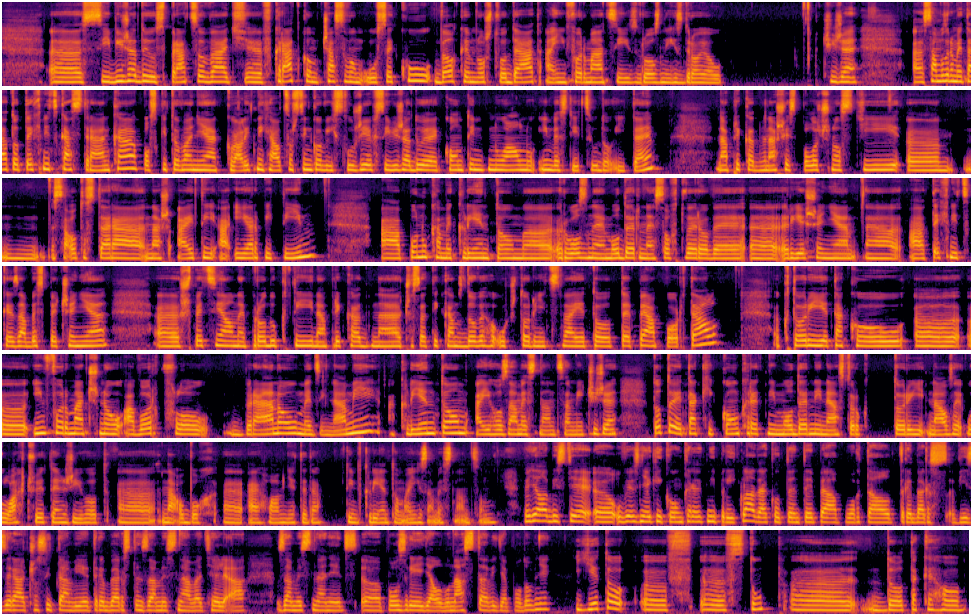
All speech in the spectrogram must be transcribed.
si vyžadujú spracovať v krátkom časovom úseku veľké množstvo dát a informácií z rôznych zdrojov. Čiže a samozrejme táto technická stránka poskytovania kvalitných outsourcingových služieb si vyžaduje kontinuálnu investíciu do IT. Napríklad v našej spoločnosti e, sa o to stará náš IT a ERP tým a ponúkame klientom eh, rôzne moderné softverové eh, riešenia a technické zabezpečenia, špeciálne produkty, napríklad na, čo sa týka mzdového účtovníctva, je to TPA portál, ktorý je takou informačnou a workflow bránou medzi nami a klientom a jeho zamestnancami. Čiže toto je taký konkrétny moderný nástroj, ktorý naozaj uľahčuje ten život na oboch a hlavne teda tým klientom a ich zamestnancom. Vedela by ste uviezť nejaký konkrétny príklad, ako ten TPA portál trebárs vyzerá, čo si tam vie trebárs ten zamestnávateľ a zamestnanec pozrieť alebo nastaviť a podobne? Je to e, e, vstup e, do takého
